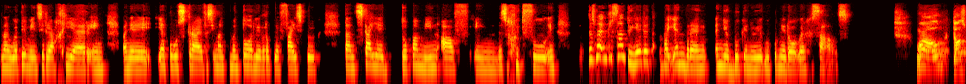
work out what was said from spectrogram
nou hoop jy mense reageer en wanneer jy e-pos skryf as iemand kommentaar lewer op jou Facebook dan skei jy dopamien af en dis goed voel en dis baie interessant hoe jy dit byeenbring in jou boek en hoe hoekom jy daaroor gesels. Wel, daar's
